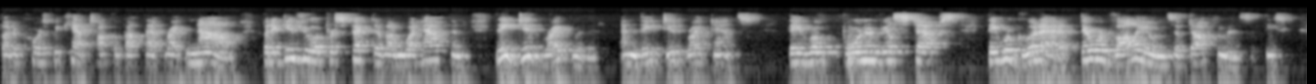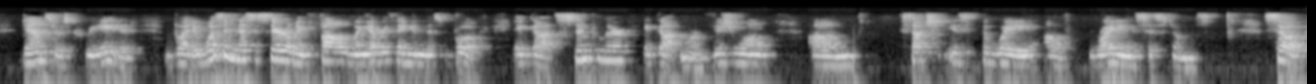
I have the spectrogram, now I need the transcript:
But of course, we can't talk about that right now. But it gives you a perspective on what happened. They did write with it, and they did write dance. They wrote Bournonville Steps. They were good at it. There were volumes of documents that these dancers created, but it wasn't necessarily following everything in this book. It got simpler, it got more visual. Um, such is the way of writing systems. So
